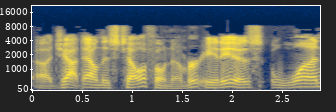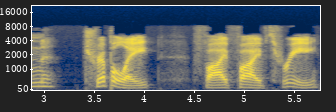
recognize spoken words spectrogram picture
Uh, jot down this telephone number. It is 1 553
